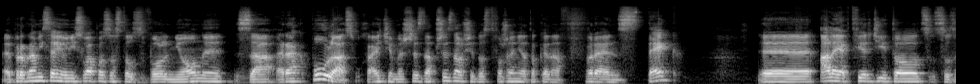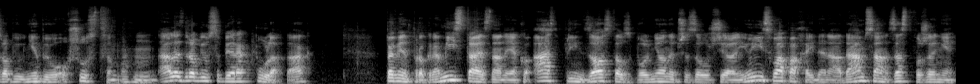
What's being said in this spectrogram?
E, programista Uniswapa został zwolniony za rak pula. Słuchajcie, mężczyzna przyznał się do stworzenia tokena Friends Tech, e, ale jak twierdzi, to co, co zrobił nie było oszustwem, mhm. ale zrobił sobie rak pula, tak? Pewien programista, znany jako Asplin, został zwolniony przez założyciela Uniswapa, Haydena Adamsa, za stworzenie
